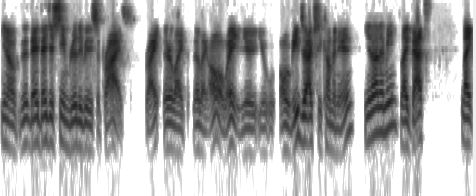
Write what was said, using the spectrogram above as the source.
you know, they, they just seem really, really surprised, right? They're like, they're like, oh, wait, you, you, oh, leads are actually coming in. You know what I mean? Like that's like,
